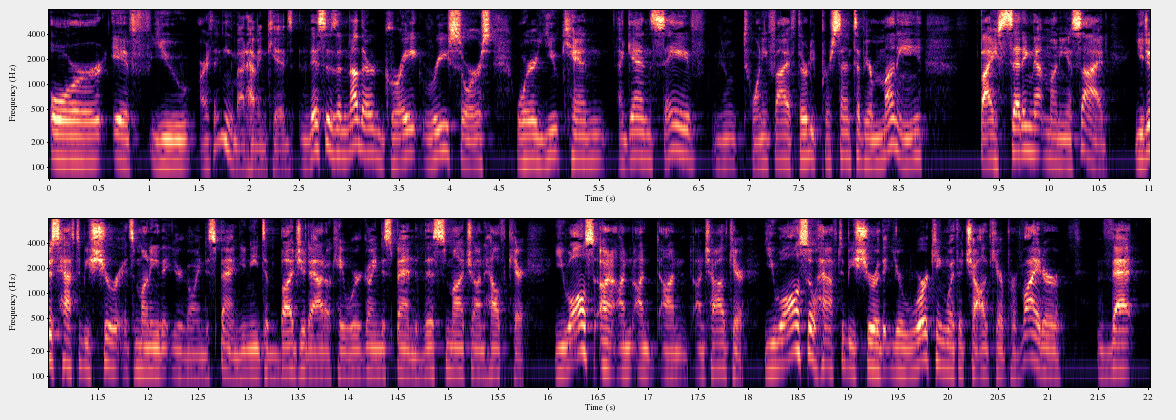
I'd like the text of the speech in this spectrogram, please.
or if you are thinking about having kids, this is another great resource where you can again save you know 25, 30 percent of your money by setting that money aside. You just have to be sure it's money that you're going to spend. You need to budget out. Okay, we're going to spend this much on healthcare. You also on on on, on childcare. You also have to be sure that you're working with a childcare provider that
